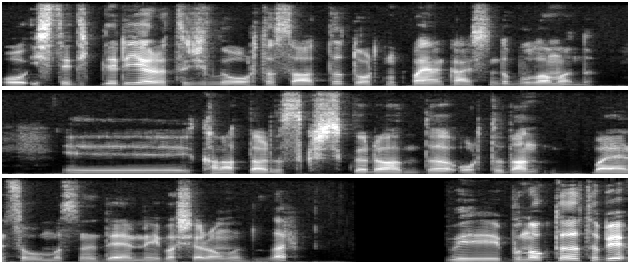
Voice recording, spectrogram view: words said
o istedikleri yaratıcılığı orta sahada Dortmund Bayern karşısında bulamadı. Ee, kanatlarda sıkıştıkları anda ortadan Bayern savunmasını denemeyi başaramadılar. Ee, bu noktada tabii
